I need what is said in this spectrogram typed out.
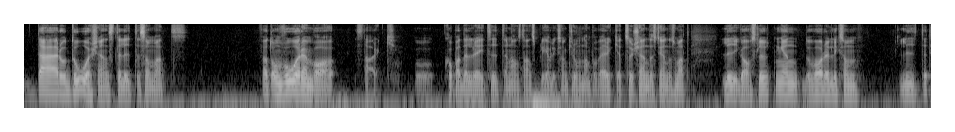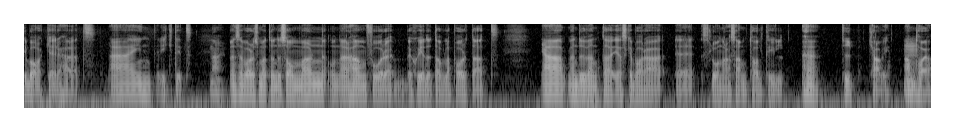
där och då känns det lite som att, för att om våren var stark och Copa del Rey-titeln någonstans blev liksom kronan på verket så kändes det ändå som att ligavslutningen, då var det liksom lite tillbaka i det här att nej, inte riktigt. Nej. Men sen var det som att under sommaren och när han får beskedet av Laporta att ja, men du vänta, jag ska bara eh, slå några samtal till typ Xavi, antar jag.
